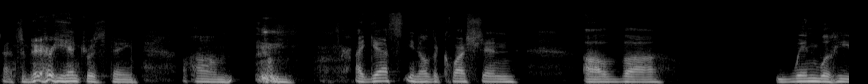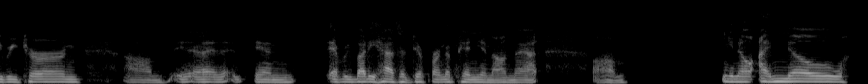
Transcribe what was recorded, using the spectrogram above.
That's very interesting. Um, I guess, you know, the question of uh, when will he return? Um, and, and everybody has a different opinion on that. Um, you know, I know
